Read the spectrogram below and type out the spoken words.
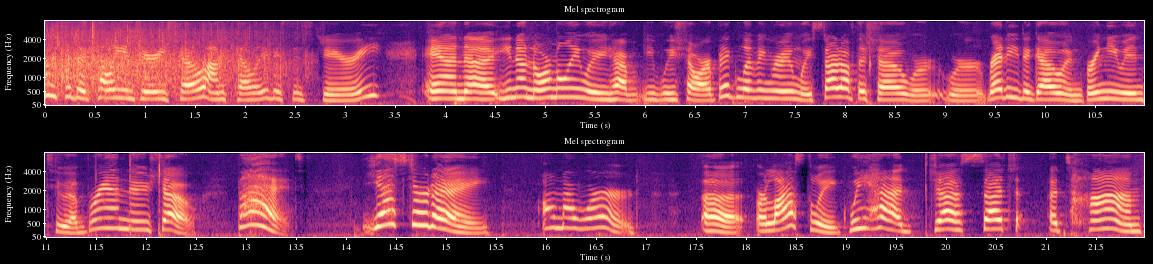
Welcome to the Kellie and Jerri Show. I'm Kellie. This is Jerri. And uh, you know, normally we have we show our big living room. We start off the show. We're we're ready to go and bring you into a brand new show. But yesterday, oh my word, uh, or last week, we had just such a time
